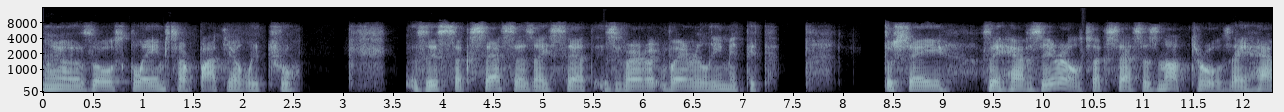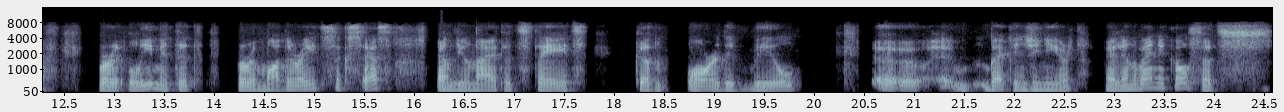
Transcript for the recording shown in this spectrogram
uh, those claims are partially true. This success, as I said, is very, very limited. To say they have zero success is not true. They have very limited, very moderate success, and the United States can already build uh, back engineered alien vehicles. That's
